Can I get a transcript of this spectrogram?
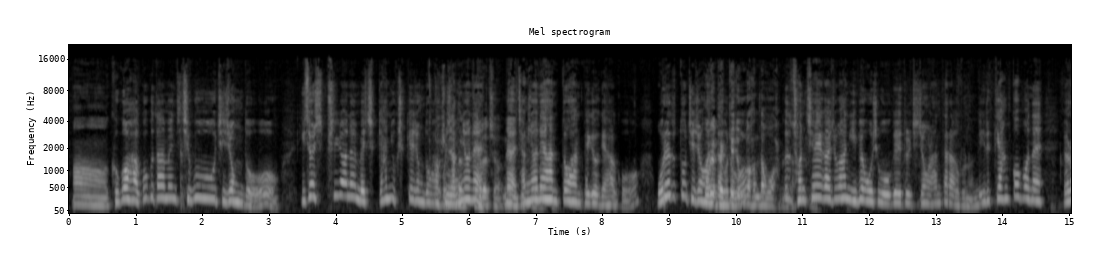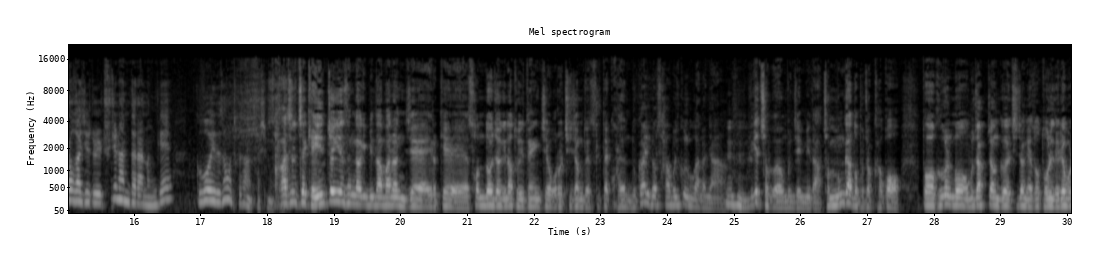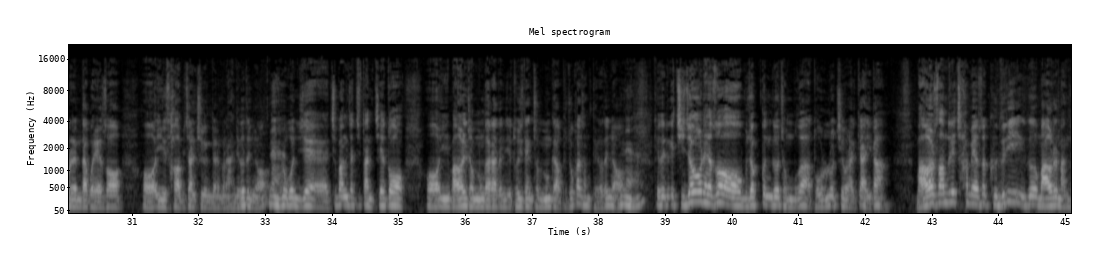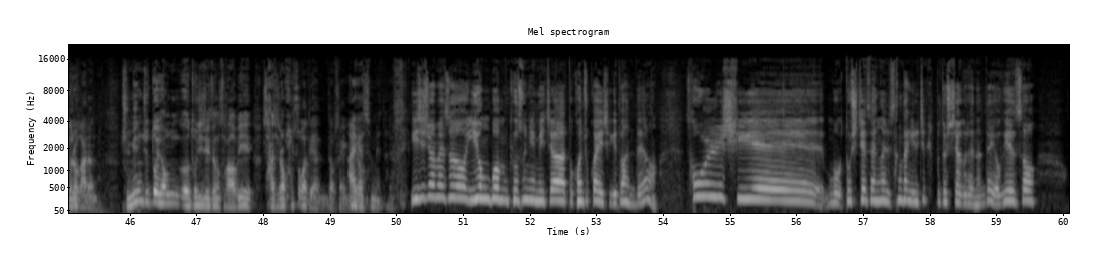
어 그거 하고 그다음에 지구 지정도 2017년에 몇십 개 한 60개 정도 하고 68 작년에 그렇죠. 네, 네, 작년에 그렇죠. 한또한 100여 개 하고 올해도 또 올해 지정한다 100개 그러고 정도 한다고 합니다. 그래서 전체 해 가지고 한 255개를 지정을 한다라고 그러는데 이렇게 한꺼번에 여러 가지를 추진한다라는 게 그거에 대해서는 어떻게 생각하십니까? 사실 제 개인적인 생각입니다만은 이제 이렇게 선도적이나 도시재생 지역으로 지정됐을 때 과연 누가 이거 사업을 끌고 가느냐 그게 저 어, 문제입니다. 전문가도 부족하고 또 그걸 뭐 무작정 그 지정해서 돈을 내려보낸다고 해서 어, 이 사업이 잘 진행되는 건 아니거든요. 네. 그리고 이제 지방자치단체도 어, 이 마을 전문가라든지 도시재생 전문가 부족한 상태거든요. 네. 그래서 이렇게 지정을 해서 무조건 그 정부가 돈으로 지원할 게 아니라 마을 사람들이 참여해서 그들이 그 마을을 만들어가는 주민주도형 어, 도시 재생 사업이 사실은 활성화돼야 된다고 생각해요. 알겠습니다. 이 지점에서 이용범 교수님이자 또 건축가이시기도 한데요. 서울시의 뭐 도시재생을 상당히 일찍부터 시작을 했는데 여기에서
